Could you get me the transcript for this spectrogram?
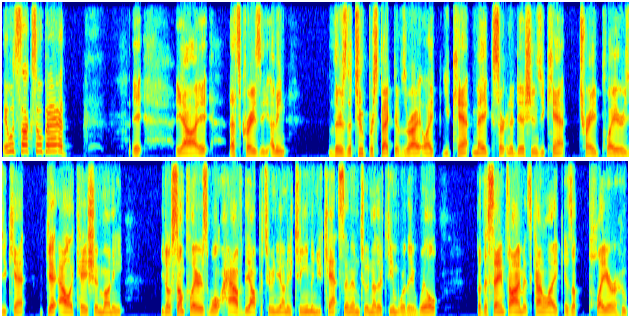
It would suck so bad. It yeah, it that's crazy. I mean, there's the two perspectives, right? Like you can't make certain additions, you can't trade players, you can't get allocation money. You know, some players won't have the opportunity on your team and you can't send them to another team where they will. But at the same time, it's kind of like as a player who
